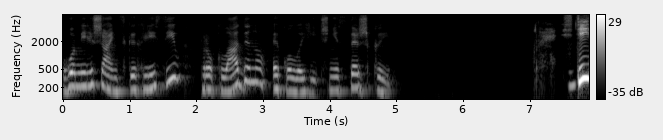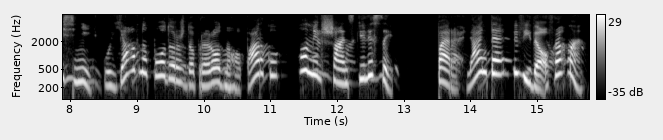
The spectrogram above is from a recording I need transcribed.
гомільшанських лісів прокладено екологічні стежки. Здійсніть уявну подорож до природного парку Гомільшанські ліси. Перегляньте відеофрагмент.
